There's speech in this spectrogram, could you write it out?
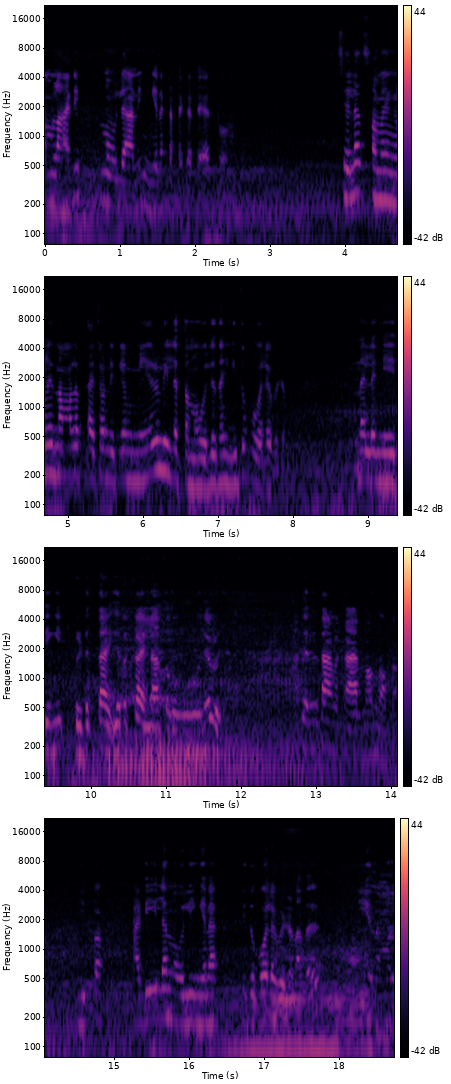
നമ്മൾ അടി നൂലാണ് ഇങ്ങനെ കട്ടക്കട്ടയായിട്ട് ചില സമയങ്ങളിൽ നമ്മൾ തയ്ച്ചുകൊണ്ടിരിക്കുമ്പോൾ മേളിലത്തെ നൂൽ ഇതുപോലെ വിടും. നല്ല ഞെരുങ്ങി പിടുത്ത ഇറുക്കമില്ലാത്തതുപോലെ വിടും. അതെന്താണ് കാരണം നോക്കാം. ഇപ്പം അടിയിലെ നൂൽ ഇങ്ങനെ ഇതുപോലെ വിടണത് ഈ നമ്മൾ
